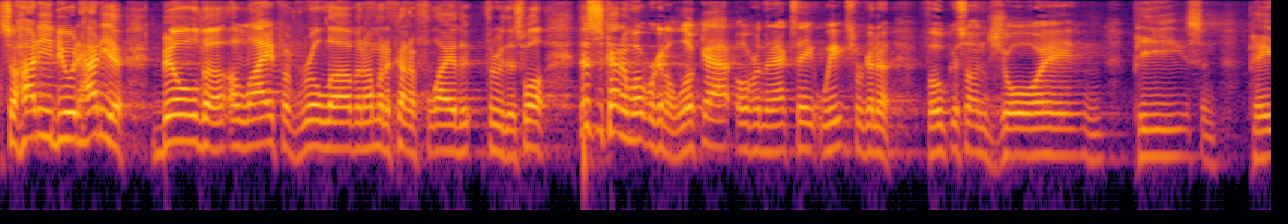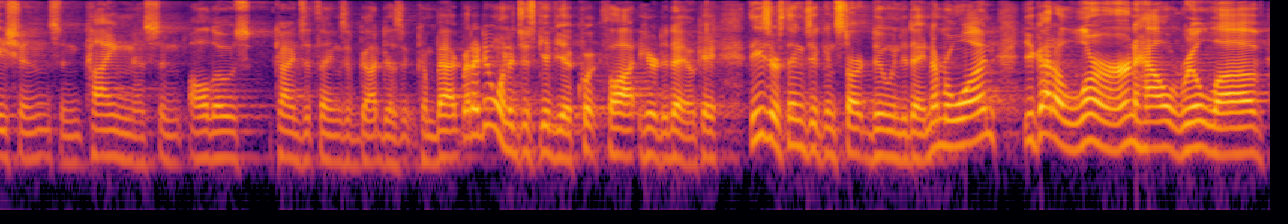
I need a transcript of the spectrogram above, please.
So, how do you do it? How do you build a, a life of real love? And I'm going to kind of fly th- through this. Well, this is kind of what we're going to look at over the next eight weeks. We're going to focus on joy and peace and patience and kindness and all those kinds of things if God doesn't come back. But I do want to just give you a quick thought here today, okay? These are things you can start doing today. Number one, you got to learn how real love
